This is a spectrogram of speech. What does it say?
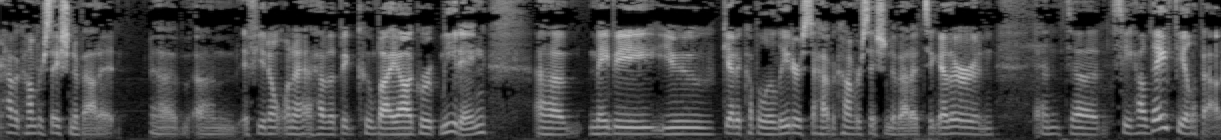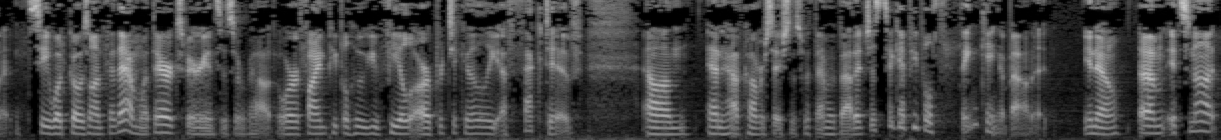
have a conversation about it. Uh, um, if you don't want to have a big kumbaya group meeting, uh, maybe you get a couple of leaders to have a conversation about it together and and uh, see how they feel about it, see what goes on for them, what their experiences are about, or find people who you feel are particularly effective um, and have conversations with them about it, just to get people thinking about it. You know, um, it's not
